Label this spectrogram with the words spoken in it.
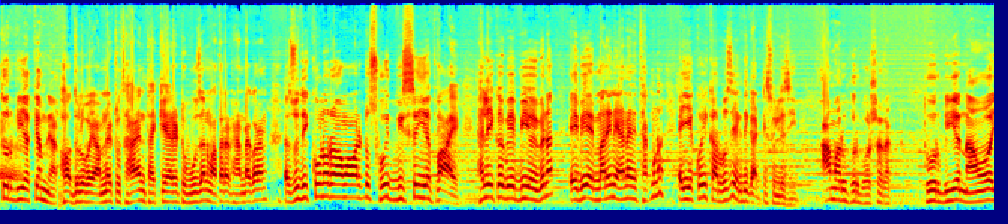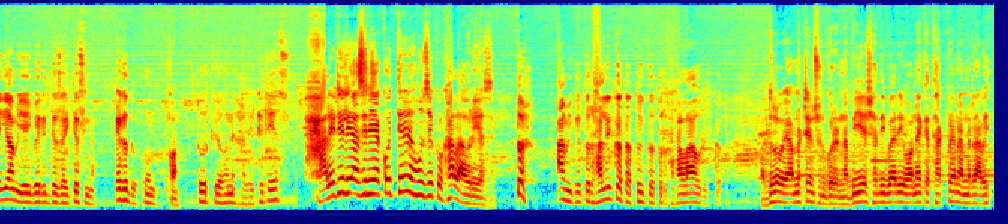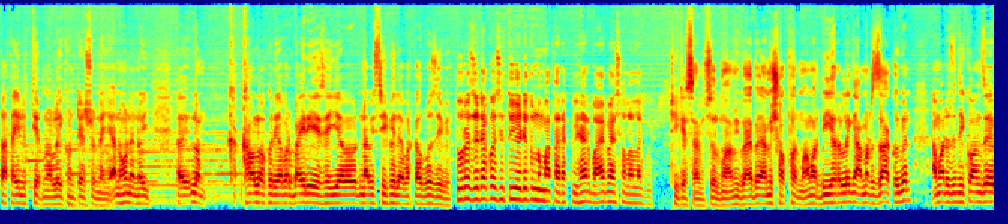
তোর বিয়া কেমনে আর? হদুলো ভাই আপনি একটু থাকেন থাকি আর একটু বুঝান মাথাটা ঠান্ডা করান। যদি কোনো রকম আমার একটু বিশ্রাইয়ে পায় হলে কই বিয়ে হইবে না? এই বিয়ে মানি না হ্যাঁ আমি থাকব না। এই কারবো যে একদিকে গাড়ি চলে যাইবে। আমার উপর ভরসা রাখ। তোর বিয়ে না হওয়াই আমি এই বেরিতে যাইতেছি না। একে তো ফোন কন? তোর কি ওখানে হালি ঠেলি আছে? হালি ঠেলি আসেনি কইতে রে হুঁজি কো খালা হরি আছে। তোর আমি কি তোর হালির কথা তুই কো তোর খালাউরির কথা? দুলো ভাই আপনি টেনশন করেন না। বিয়ে শাদি বাড়ি অনেকে থাকবেন আপনার আবিদ পাতাই লুত্তি আপনার লইখন টেনশন নাই। আর হনেন ওই লন খাওয়া দাওয়া করি আবার বাইরে এসে ইয়া নাবি শ্রী ফেলে আবার কাউর বোঝাইবে তোরা যেটা কইছি তুই ওইটা কোনো মাথা রাখবি। হ্যাঁ ভাই ভাই চলা লাগবে। ঠিক আছে আমি চলবো। আমি ভাই ভাই আমি সব পারব। আমার বিয়ে হওয়ার লাগে আমার যা কইবেন আমার যদি কন যে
